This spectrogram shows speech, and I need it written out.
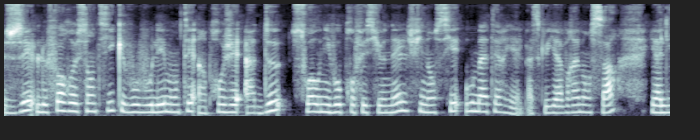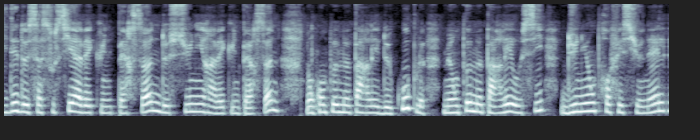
J'ai le fort ressenti que vous voulez monter un projet à deux, soit au niveau professionnel, financier ou matériel, parce qu'il y a vraiment ça. Il y a l'idée de s'associer avec une personne, de s'unir avec une personne. Donc on peut me parler de couple, mais on peut me parler aussi d'union professionnelle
